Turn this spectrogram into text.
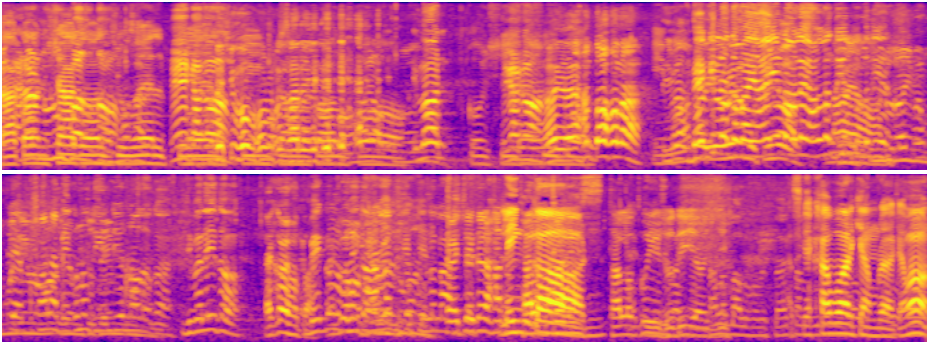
কাকন সাগর জুয়েল ইমন আজকে খাব আর কি আমরা কেমন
